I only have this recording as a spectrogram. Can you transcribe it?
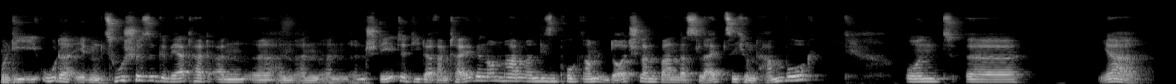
und die EU da eben Zuschüsse gewährt hat an, äh, an, an, an Städte, die daran teilgenommen haben an diesem Programm. In Deutschland waren das Leipzig und Hamburg. Und äh, ja,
